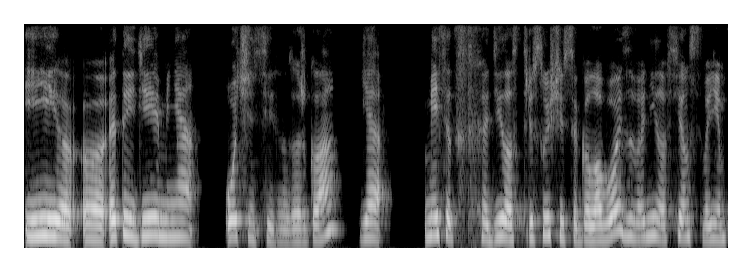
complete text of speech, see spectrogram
И э, эта идея меня очень сильно зажгла. Я месяц ходила с трясущейся головой, звонила всем своим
